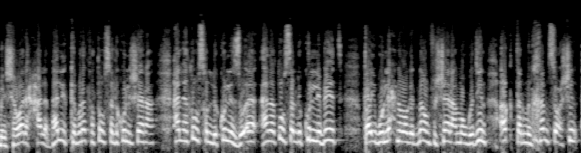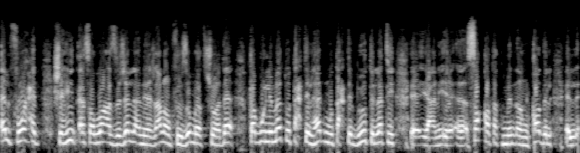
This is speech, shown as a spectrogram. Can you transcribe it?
من شوارع حلب. هل الكاميرات هتوصل لكل شارع؟ هل هتوصل لكل الزقاق؟ هل هتوصل لكل بيت؟ طيب واللي إحنا وجدناهم في الشارع موجودين أكتر من 25 ألف واحد شهيد اسال الله عز وجل أن يجعلهم في زمرة الشهداء. طب واللي ماتوا تحت الهدم وتحت البيوت التي آه، يعني آه، آه، سقطت من أنقاض ال- ال-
